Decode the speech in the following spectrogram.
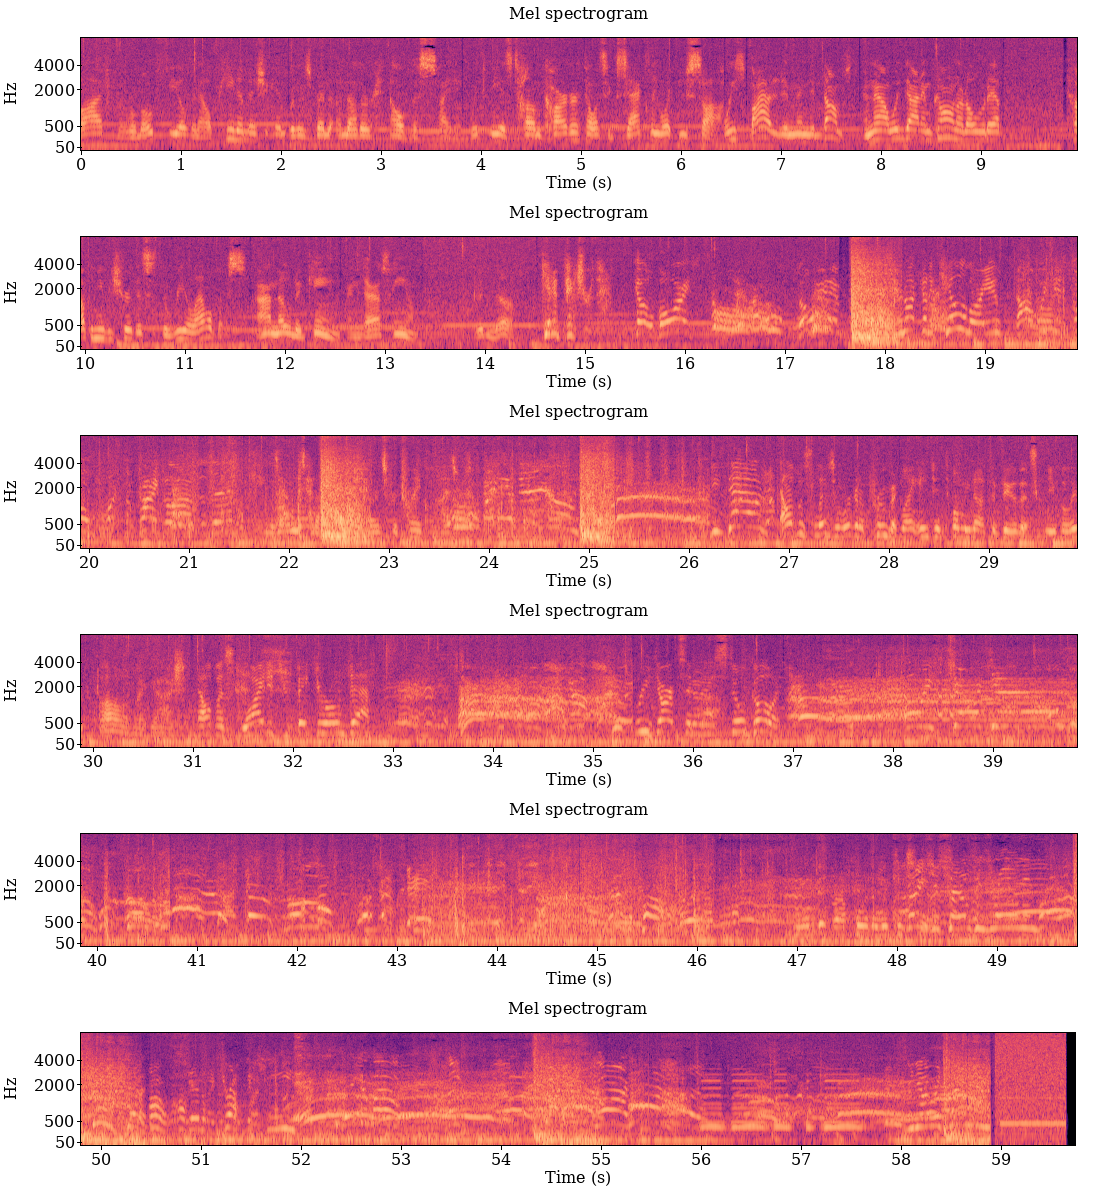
live from a remote field in Alpena, Michigan, where there's been another Elvis sighting. With me is Tom Carter. Tell us exactly what you saw. We spotted him in the dumps, and now we got him cornered over there. How can you be sure this is the real Elvis? I know the king, and that's him. Good enough. Get a picture of that. Go, boys! Go get him! You're not gonna kill him, are you? No, we just gonna put some tranquilizers in him. King has always had a tolerance for tranquilizers. Bring him down! He's down! Elvis lives and we're gonna prove it. My agent told me not to do this. Can you believe it? Oh my gosh. Elvis, why did you fake your own death? There's three darts in him and he's still going. Oh, he's charging! We're a bit rougher than we can Brace chew. yourselves, he's ramming! Oh, shit, I dropped the keys.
